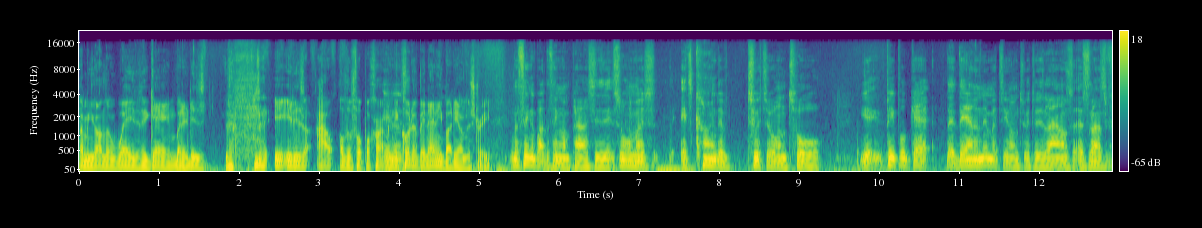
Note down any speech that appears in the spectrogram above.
I mean, you're on the way to the game, but it is it, it is out of the football. Court. I It mean, it is- could have been anybody on the street. the thing about the thing on Paris is it's almost it's kind of Twitter on tour. Yeah, people get the, the anonymity on Twitter allows as allows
